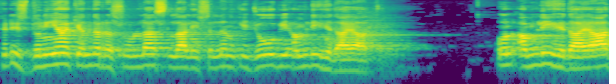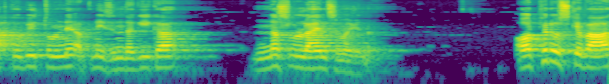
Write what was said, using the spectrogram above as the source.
پھر اس دنیا کے اندر رسول اللہ صلی اللہ علیہ وسلم کی جو بھی عملی ہدایات ان عملی ہدایات کو بھی تم نے اپنی زندگی کا نصب العین سمجھنا۔ اور پھر اس کے بعد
